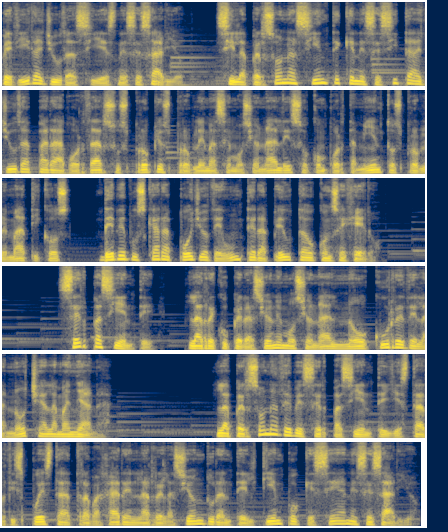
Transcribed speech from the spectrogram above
Pedir ayuda si es necesario, si la persona siente que necesita ayuda para abordar sus propios problemas emocionales o comportamientos problemáticos, debe buscar apoyo de un terapeuta o consejero. Ser paciente, la recuperación emocional no ocurre de la noche a la mañana. La persona debe ser paciente y estar dispuesta a trabajar en la relación durante el tiempo que sea necesario.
